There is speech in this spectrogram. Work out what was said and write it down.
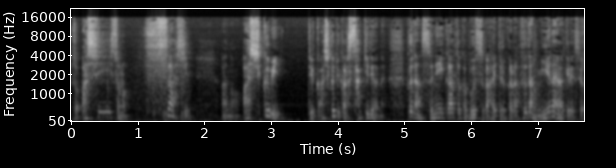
そう足その素足あの足首っていうか足首から先だよね。普段スニーカーとかブーツが履いてるから普段見えないわけですよ。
